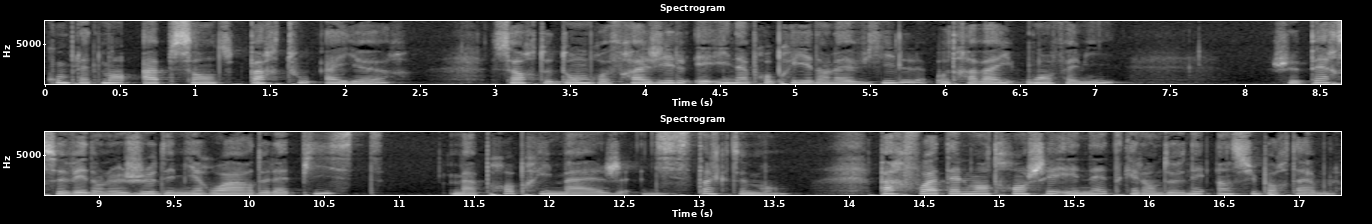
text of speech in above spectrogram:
complètement absente partout ailleurs, sorte d'ombre fragile et inappropriée dans la ville, au travail ou en famille, je percevais dans le jeu des miroirs de la piste ma propre image distinctement, parfois tellement tranchée et nette qu'elle en devenait insupportable.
